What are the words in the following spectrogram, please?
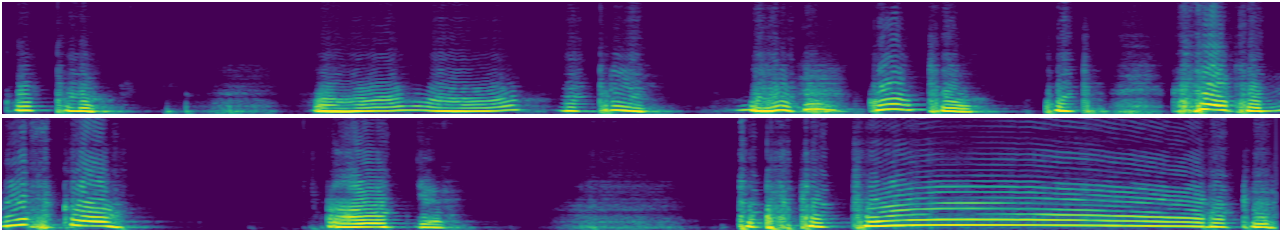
Куплю. Ага, ага. Добрый. Куплю. Куплю. Миска. А от не. Так что руки.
